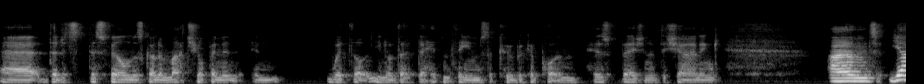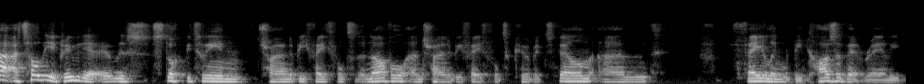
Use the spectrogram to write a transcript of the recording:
uh, that this film is going to match up in in, in with the you know the, the hidden themes that Kubrick had put in his version of The Shining. And yeah, I totally agree with you. It was stuck between trying to be faithful to the novel and trying to be faithful to Kubrick's film, and f- failing because of it. Really,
